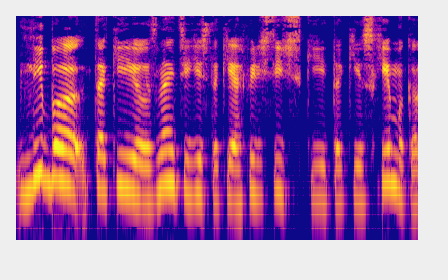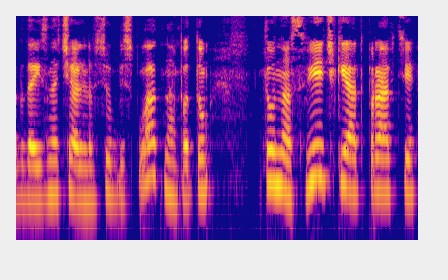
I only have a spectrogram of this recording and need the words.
либо такие, знаете, есть такие аферистические такие схемы, когда изначально все бесплатно, а потом то на свечки отправьте,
